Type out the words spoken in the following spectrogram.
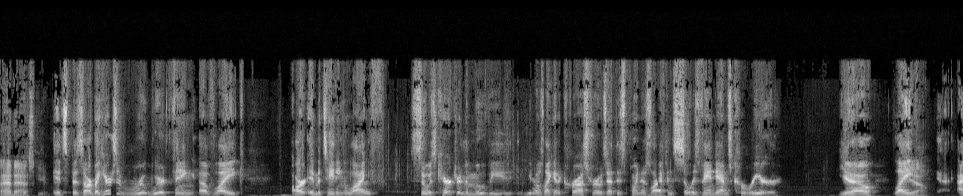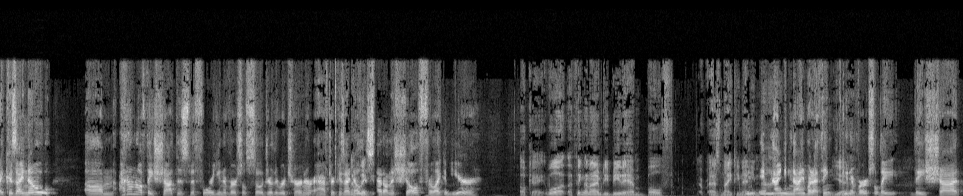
I had to ask you. It's bizarre, but here's a re- weird thing of like art imitating life. So his character in the movie, you know, is like at a crossroads at this point in his life, and so is Van Damme's career. You know, like yeah. I because I know um I don't know if they shot this before Universal Soldier the Return or after because I know think- this sat on the shelf for like a year Okay. Well, I think on IMDb they have them both as in, 1999. in '99, but I think Yeah. Universal they they shot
